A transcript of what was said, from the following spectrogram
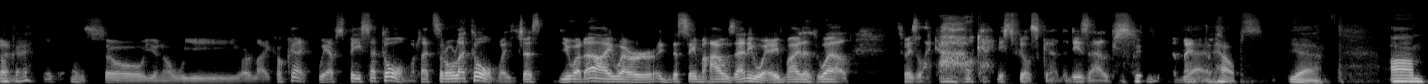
Okay. And so, you know, we were like, okay, we have space at home. Let's roll at home. It's just you and I were in the same house anyway. Might as well. So it's like, ah, okay, this feels good. This helps. Yeah it helps yeah um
